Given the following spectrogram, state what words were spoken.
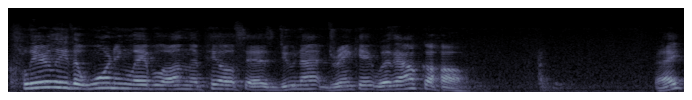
Clearly, the warning label on the pill says do not drink it with alcohol. Right?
